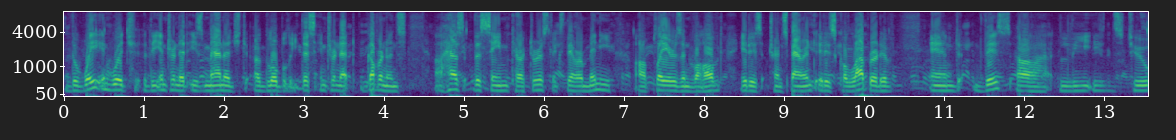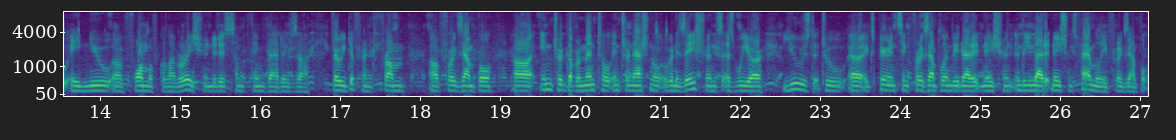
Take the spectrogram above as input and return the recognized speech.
the way in which the Internet is managed uh, globally, this Internet governance, uh, has the same characteristics. There are many uh, players involved. It is transparent. It is collaborative. And this uh, leads to a new uh, form of collaboration. It is something that is uh, very different from, for example, intergovernmental international organizations as we are used to experiencing, for example, in the United Nations, in the United Nations family, for example.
